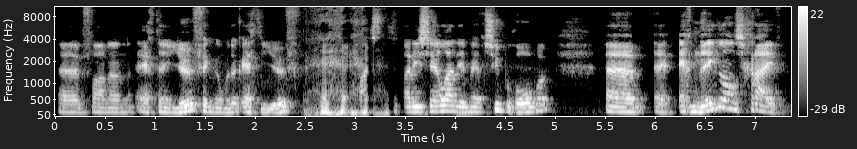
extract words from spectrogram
eh, van een echt een juf. Ik noem het ook echt een juf. Maricella, die heeft me echt super geholpen. Echt Nederlands schrijven.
